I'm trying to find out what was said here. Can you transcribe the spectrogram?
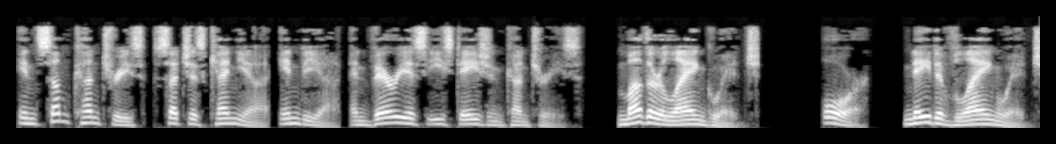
In some countries, such as Kenya, India, and various East Asian countries, Mother language, or native language,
